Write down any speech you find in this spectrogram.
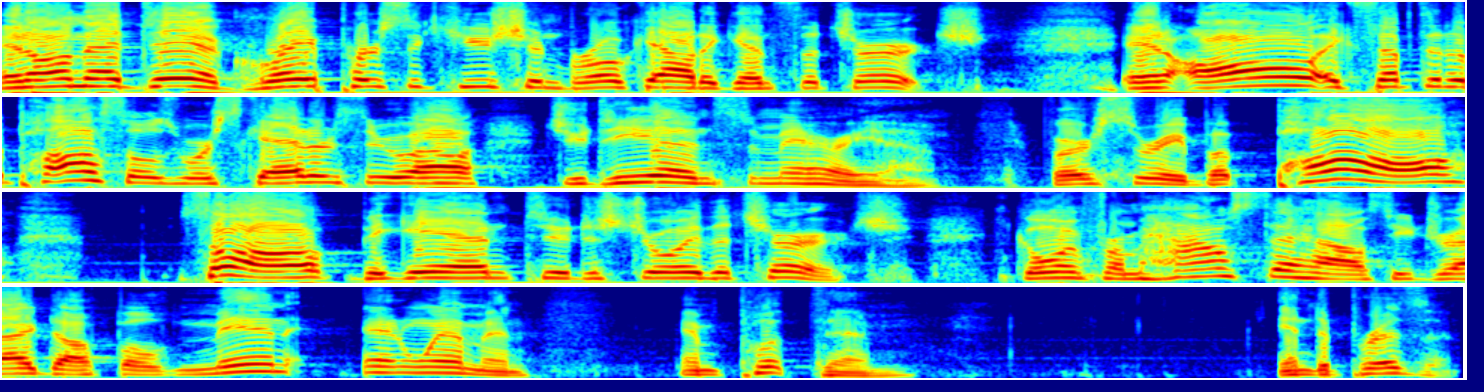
And on that day, a great persecution broke out against the church. And all accepted apostles were scattered throughout Judea and Samaria. Verse 3 But Paul, Saul, began to destroy the church. Going from house to house, he dragged off both men and women and put them into prison.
